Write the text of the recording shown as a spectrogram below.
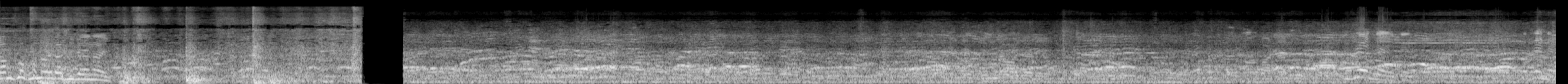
ইসলাম কখনো এটা শিখায় নাই। Thank না?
